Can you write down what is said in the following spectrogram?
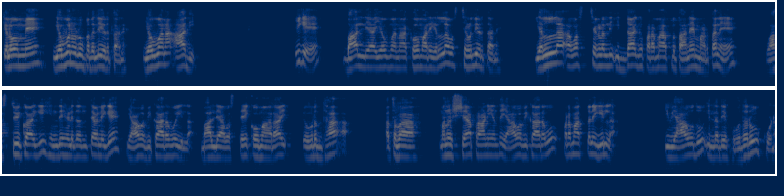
ಕೆಲವೊಮ್ಮೆ ಯೌವನ ರೂಪದಲ್ಲಿ ಇರ್ತಾನೆ. ಯೌವನ ಆದಿ. ಹೀಗೆ ಬಾಲ್ಯ, ಯೌವನ, ಕೌಮಾರ ಎಲ್ಲ ಅವಸ್ಥೆಗಳಲ್ಲಿ ಇರ್ತಾನೆ. ಎಲ್ಲ ಅವಸ್ಥೆಗಳಲ್ಲಿ ಇದ್ದಾಗ ಪರಮಾತ್ಮ ತಾನೇ ಮಾಡ್ತಾನೆ. ವಾಸ್ತವಿಕವಾಗಿ ಹಿಂದೆ ಹೇಳಿದಂತೆ ಅವನಿಗೆ ಯಾವ ವಿಕಾರವೂ ಇಲ್ಲ. ಬಾಲ್ಯಾವಸ್ಥೆ, ಕೋಮಾರ, ವೃದ್ಧ ಅಥವಾ ಮನುಷ್ಯ, ಪ್ರಾಣಿ ಅಂತ ಯಾವ ವಿಕಾರವೂ ಪರಮಾತ್ಮನಿಗೆ ಇಲ್ಲ. ಇವ್ಯಾವುದು ಇಲ್ಲದೆ ಹೋದರೂ ಕೂಡ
